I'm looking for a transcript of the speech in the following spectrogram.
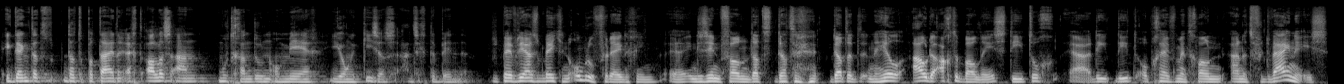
Ik denk dat, dat de partij er echt alles aan moet gaan doen om meer jonge kiezers aan zich te binden. De PvdA is een beetje een omroepvereniging. Uh, in de zin van dat, dat, dat het een heel oude achterban is, die toch ja, die, die op een gegeven moment gewoon aan het verdwijnen is.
